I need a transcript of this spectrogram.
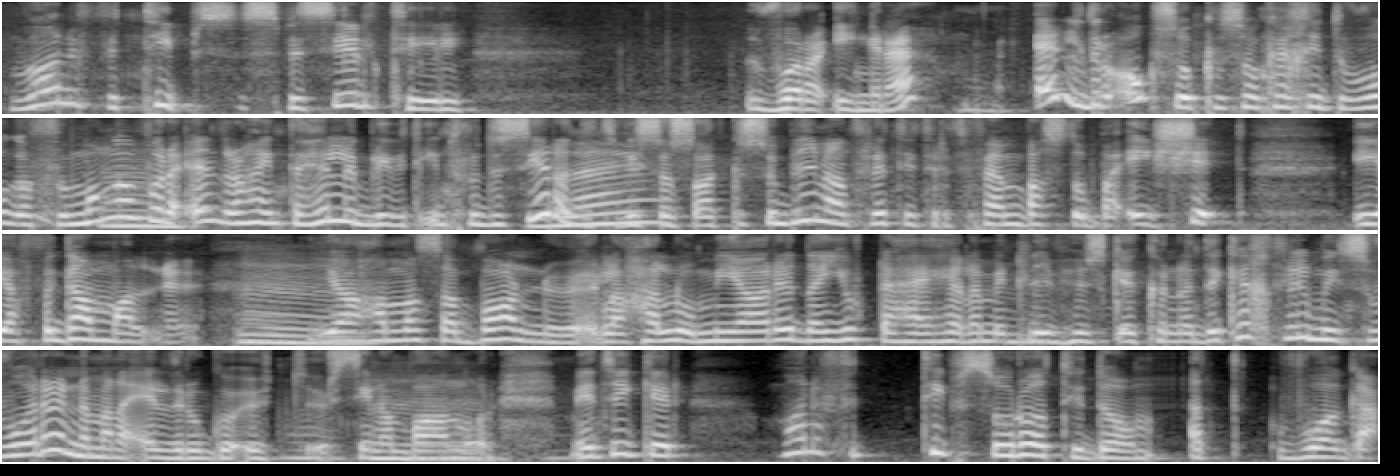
vad har ni för tips? Speciellt till våra yngre. Äldre också som kanske inte vågar. För många av våra äldre har inte heller blivit introducerade Nej. till vissa saker. Så blir man 30-35 bast och bara ey shit, är jag för gammal nu? Jag har massa barn nu. Eller hallå, men jag har redan gjort det här hela mitt liv. Hur ska jag kunna? Det kanske till och med är svårare när man är äldre att gå ut ur sina banor. Men jag tänker, vad har ni för tips och råd till dem att våga?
